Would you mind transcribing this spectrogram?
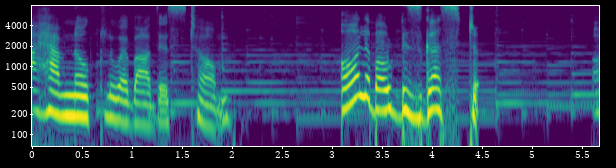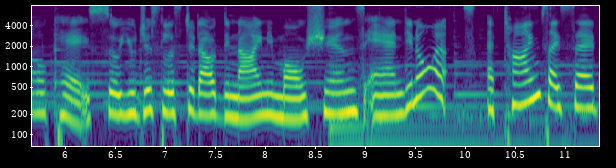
I have no clue about this term. All about disgust. Okay, so you just listed out the nine emotions, and you know, at times I said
